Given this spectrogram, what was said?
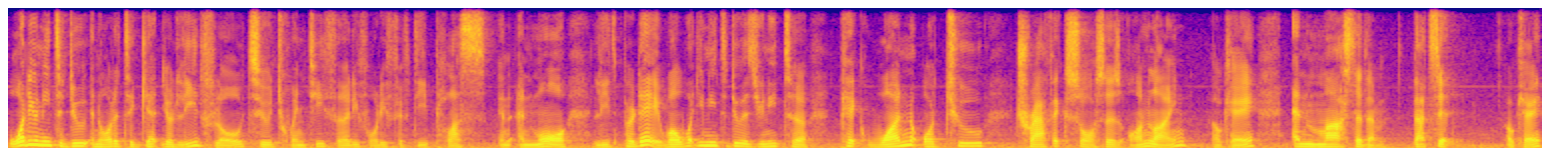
what do you need to do in order to get your lead flow to 20 30 40 50 plus and, and more leads per day? Well what you need to do is you need to pick one or two traffic sources online okay and master them. That's it okay?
